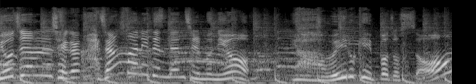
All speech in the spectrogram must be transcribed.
요즘 제가 가장 많이 듣는 질문이요. 야, 왜 이렇게 이뻐졌어?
